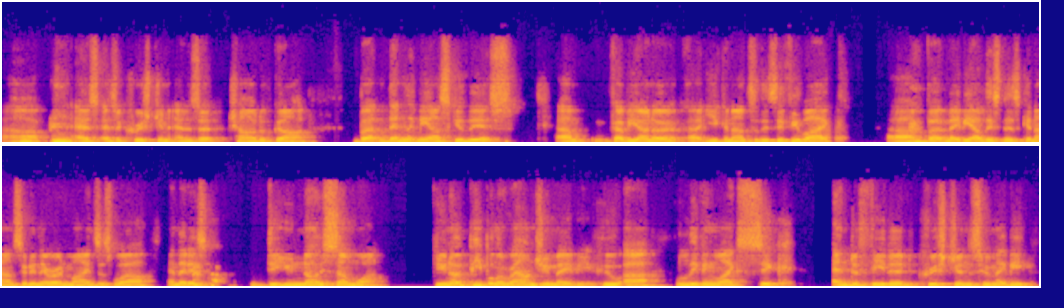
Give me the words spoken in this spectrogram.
uh, mm. as, as a Christian and as a child of God. But then let me ask you this. Um, Fabiano, uh, you can answer this if you like. Um, but maybe our listeners can answer it in their own minds as well. And that is, do you know someone? Do you know people around you maybe who are living like sick and defeated Christians who maybe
